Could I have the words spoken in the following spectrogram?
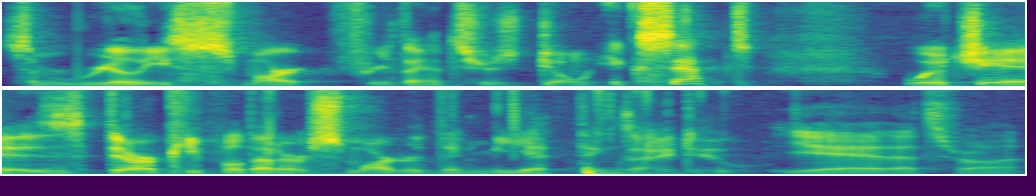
some really smart freelancers don't accept, which is there are people that are smarter than me at things I do. Yeah, that's right.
